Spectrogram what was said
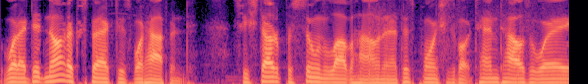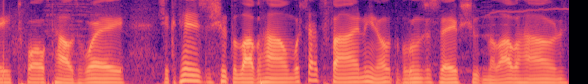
What I did not expect is what happened she started pursuing the lava hound and at this point she's about 10 tiles away 12 tiles away. She continues to shoot the lava hound which that's fine you know the balloons are safe shooting the lava hound.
